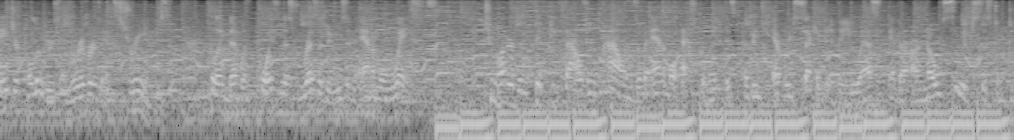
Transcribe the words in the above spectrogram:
major polluters of rivers and streams, filling them with poisonous residues and animal wastes. 250,000 pounds of animal excrement is produced every second in the U.S., and there are no sewage systems to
